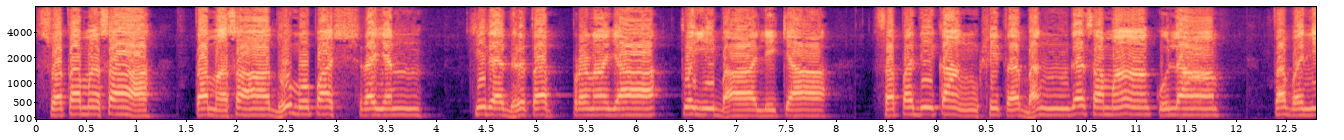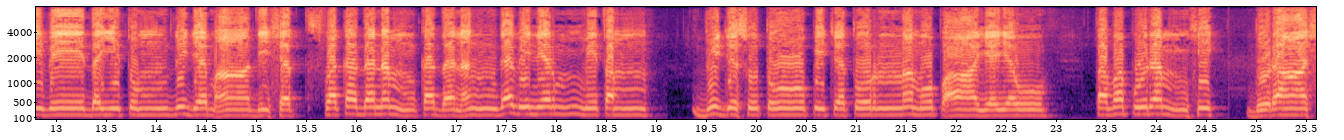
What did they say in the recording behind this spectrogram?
स्वतमसा तमसाधुमुपाश्रयन्। चिरधृत प्रणया त्वयि बालिका सपदि काङ्क्षित भङ्ग समाकुला तव निवेदयितुम् द्विजमादिशत् स्वकदनम् कदनङ्ग विनिर्मितम् द्विजसुतोऽपि चतुर्नमुपाययौ तव पुरम् हि दुराश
